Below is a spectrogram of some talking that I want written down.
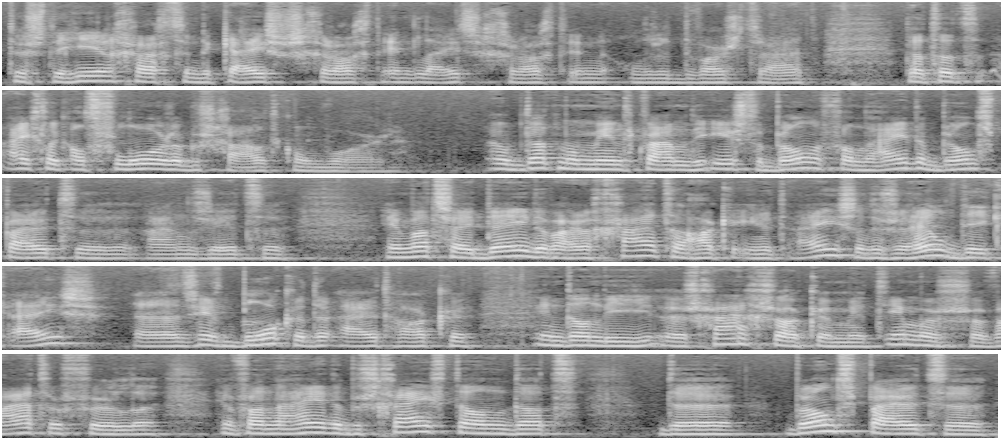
tussen de Herengracht en de Keizersgracht en de Leidsgracht en de andere dwarsstraat, dat dat eigenlijk als verloren beschouwd kon worden. Op dat moment kwamen de eerste branden van de heide brandspuiten aanzetten. En wat zij deden waren gaten hakken in het ijs. Is een heel dik ijs. Uh, dus echt blokken eruit hakken. En dan die uh, schaagzakken met immers water vullen. En Van der Heijden beschrijft dan dat de brandspuiten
